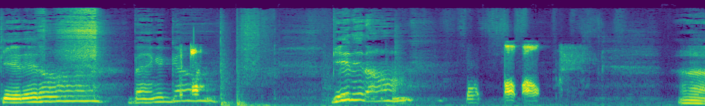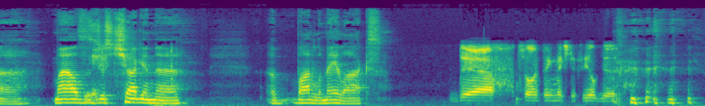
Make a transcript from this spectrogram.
Get it on, bang it gong. Get it on. Uh, Miles is just chugging uh, a bottle of Maalox. Yeah, it's the only thing that makes me feel good.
